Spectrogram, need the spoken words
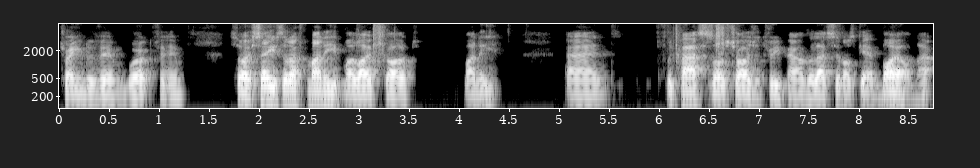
trained with him, worked for him. So I saved enough money, my lifeguard money, and for the classes I was charging three pounds a lesson. I was getting by on that.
